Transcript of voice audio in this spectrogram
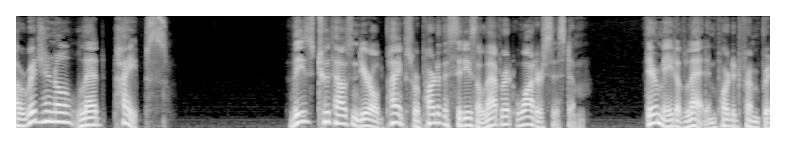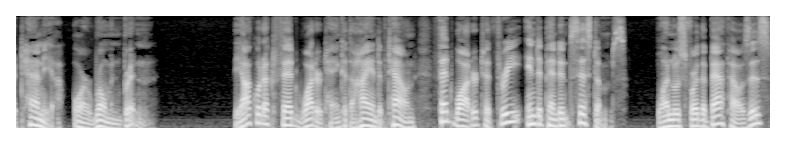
Original lead pipes. These 2,000 year old pipes were part of the city's elaborate water system. They're made of lead imported from Britannia, or Roman Britain. The aqueduct fed water tank at the high end of town fed water to three independent systems. One was for the bathhouses,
